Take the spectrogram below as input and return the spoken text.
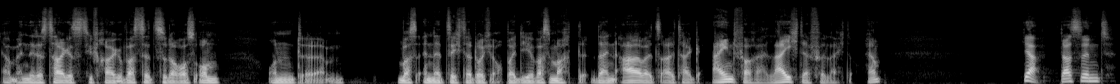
Am Ende des Tages ist die Frage, was setzt du daraus um und ähm, was ändert sich dadurch auch bei dir? Was macht deinen Arbeitsalltag einfacher, leichter vielleicht auch? Ja, ja das sind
